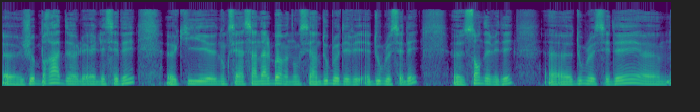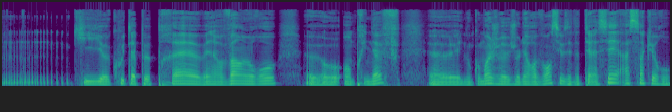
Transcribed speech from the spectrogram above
Euh, je brade les, CD euh, qui donc c'est un album, donc c'est un double double CD sans DVD, double CD qui coûte à peu près 20 euros en prix neuf. et donc moi je, les revends si vous êtes intéressé à 5 euros.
